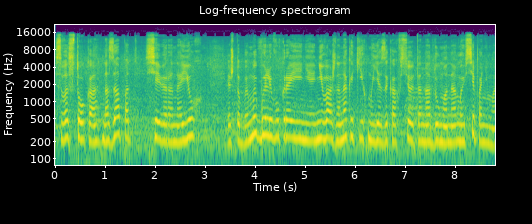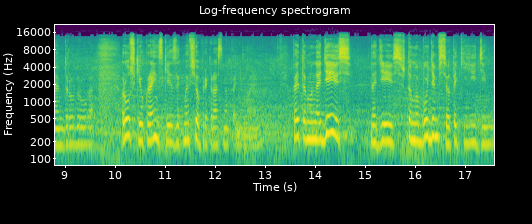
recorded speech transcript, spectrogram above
с востока на запад, с севера на юг, и чтобы мы были в Украине, неважно на каких мы языках, все это надумано, мы все понимаем друг друга. Русский, украинский язык, мы все прекрасно понимаем. Поэтому надеюсь, надеюсь, что мы будем все-таки едины.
